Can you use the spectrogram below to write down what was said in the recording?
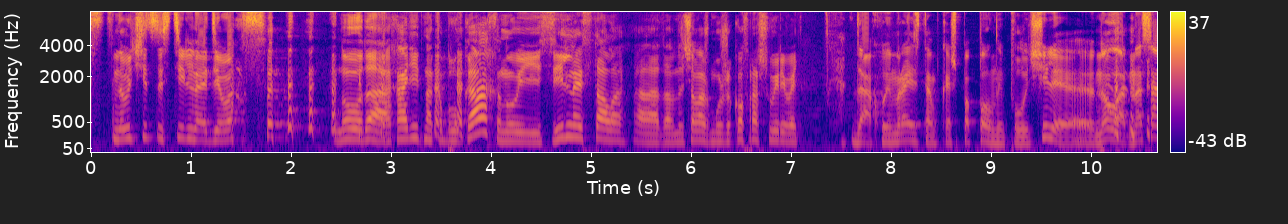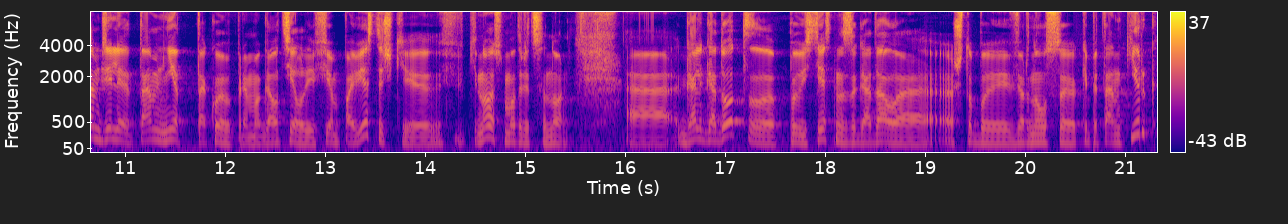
научиться стильно одеваться. Ну да, ходить на каблуках, ну и сильной стала. Она там начала же мужиков расшвыривать. Да, хуемрази там, конечно, по полной получили. Ну ладно, на самом деле там нет такой прям оголтелой фем-повесточки. Кино смотрится норм. А, Галь Гадот, э, естественно, загадала, чтобы вернулся Капитан Кирк.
